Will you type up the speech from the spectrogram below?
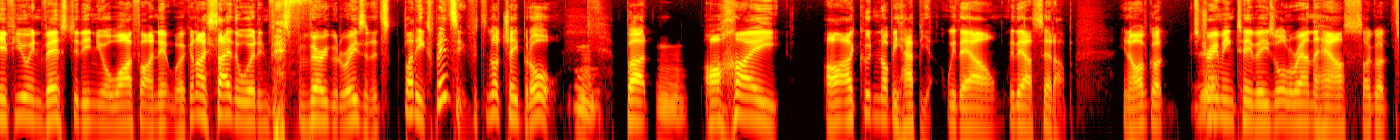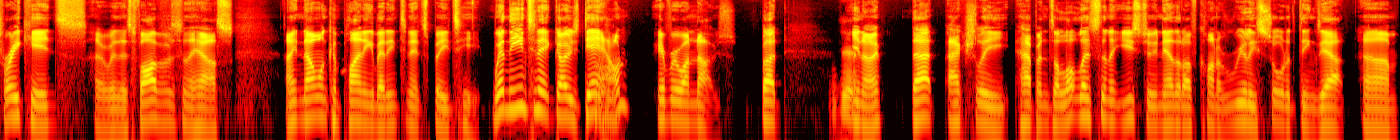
if you invested in your Wi-Fi network, and I say the word invest for very good reason, it's bloody expensive. It's not cheap at all. Mm, But mm, I I could not be happier with our with our setup. You know, I've got Yeah. streaming TVs all around the house. I've got three kids. Uh, where there's five of us in the house. Ain't no one complaining about internet speeds here. When the internet goes down, everyone knows. But yeah. you know that actually happens a lot less than it used to now that I've kind of really sorted things out. Um,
